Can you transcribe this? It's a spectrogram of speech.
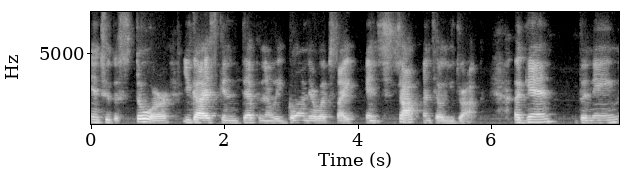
into the store, you guys can definitely go on their website and shop until you drop. Again, the name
